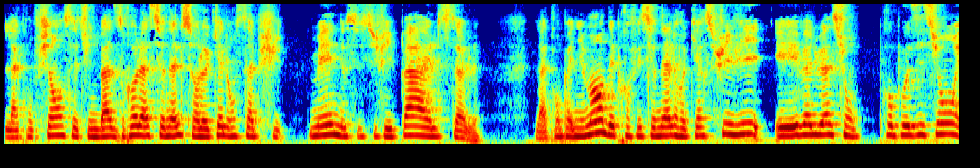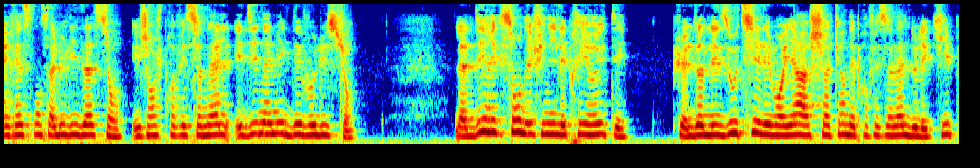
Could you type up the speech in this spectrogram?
La confiance est une base relationnelle sur laquelle on s'appuie, mais ne se suffit pas à elle seule. L'accompagnement des professionnels requiert suivi et évaluation, proposition et responsabilisation, échange professionnel et dynamique d'évolution. La direction définit les priorités, puis elle donne les outils et les moyens à chacun des professionnels de l'équipe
